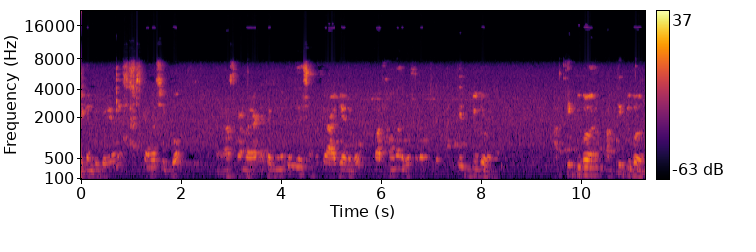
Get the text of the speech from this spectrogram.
বিজ্ঞান টিউটোরিয়ালে আজকে আমরা শিখব, আজকে আমরা একটা নতুন জিনিস সম্পর্কে আইডিয়া নেব বা ধারণা নেব, সেটা হচ্ছে আর্থিক বিবরণ। আর্থিক বিবরণ আর্থিক বিবরণ।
